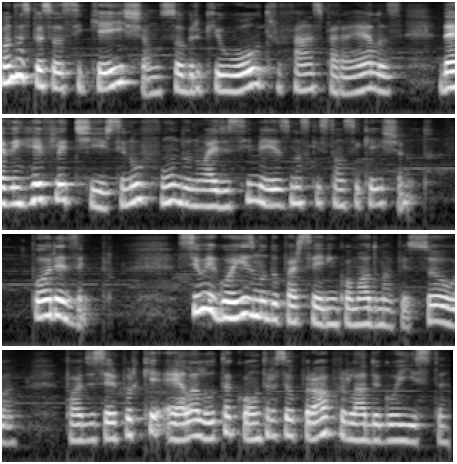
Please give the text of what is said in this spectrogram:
Quando as pessoas se queixam sobre o que o outro faz para elas, devem refletir se no fundo não é de si mesmas que estão se queixando. Por exemplo, se o egoísmo do parceiro incomoda uma pessoa, pode ser porque ela luta contra seu próprio lado egoísta,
